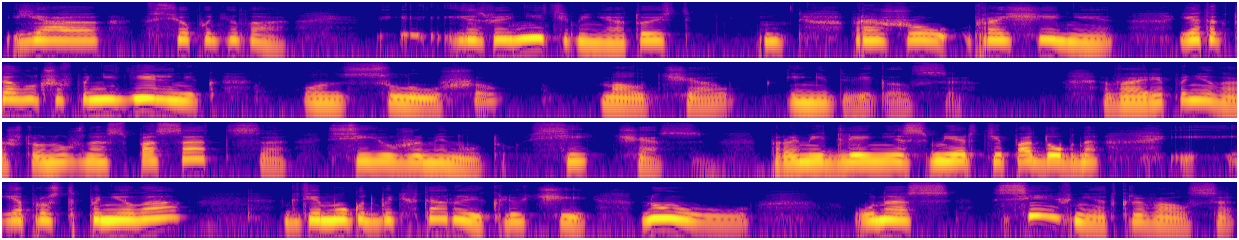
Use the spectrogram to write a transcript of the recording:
Я все поняла. Извините меня, то есть прошу прощения. Я тогда лучше в понедельник. Он слушал, молчал и не двигался. Варя поняла, что нужно спасаться сию же минуту, сейчас. Промедление смерти подобно. Я просто поняла, где могут быть вторые ключи. Ну, у нас сейф не открывался.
